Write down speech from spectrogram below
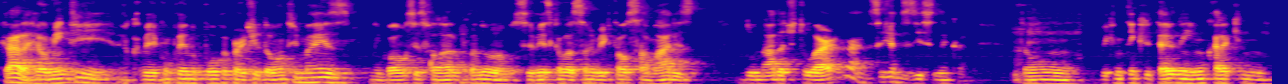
Cara, realmente eu acabei acompanhando um pouco a partida ontem, mas igual vocês falaram, quando você vê a escalação e vê que tá o Samares do nada titular, ah, você já desiste, né, cara? Então, vê que não tem critério nenhum, cara que não,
